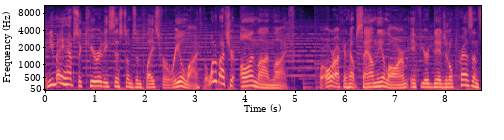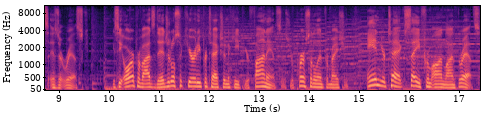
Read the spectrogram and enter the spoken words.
And you may have security systems in place for real life, but what about your online life? Where Aura can help sound the alarm if your digital presence is at risk. You see, Aura provides digital security protection to keep your finances, your personal information, and your tech safe from online threats.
